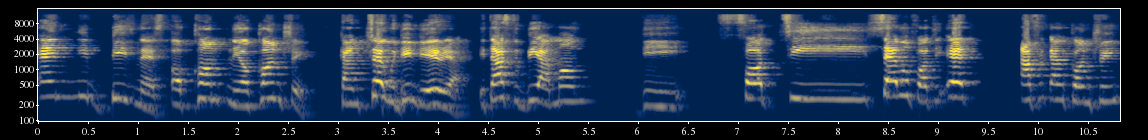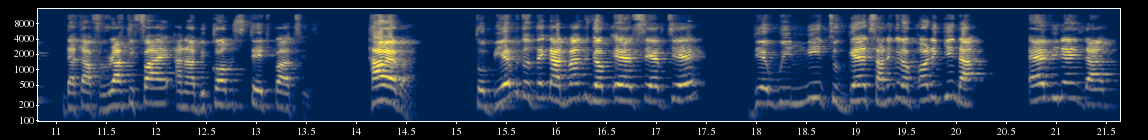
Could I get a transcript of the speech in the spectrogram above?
any business or company or country can trade within the area. It has to be among the 47, 48 African countries that have ratified and have become state parties. However, to be able to take advantage of AFCFTA, they will need to get certificate of origin that evidence that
